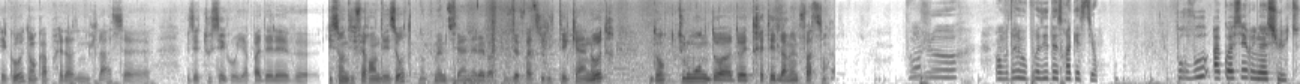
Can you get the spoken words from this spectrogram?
égaux. Donc, après, dans une classe, euh, vous êtes tous égaux. Il n'y a pas d'élèves euh, qui sont différents des autres. Donc, même si un élève a plus de facilité qu'un autre, donc tout le monde doit, doit être traité de la même façon. Bonjour. On voudrait vous poser deux, trois questions. Pour vous, à quoi sert une insulte?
